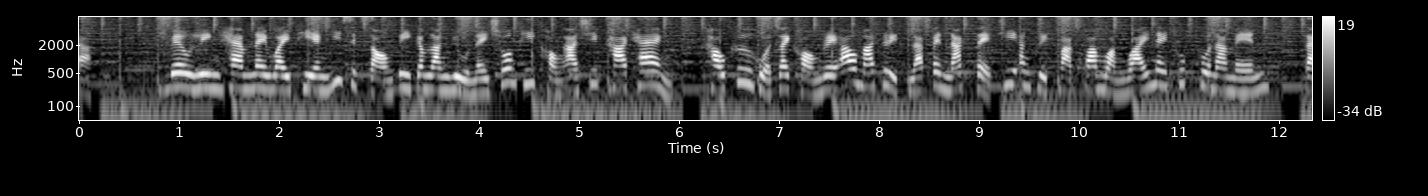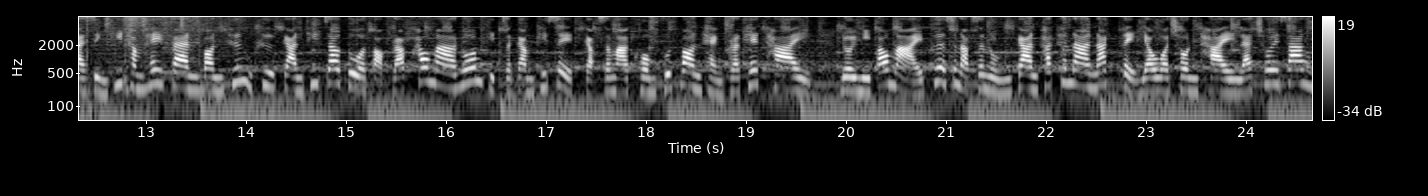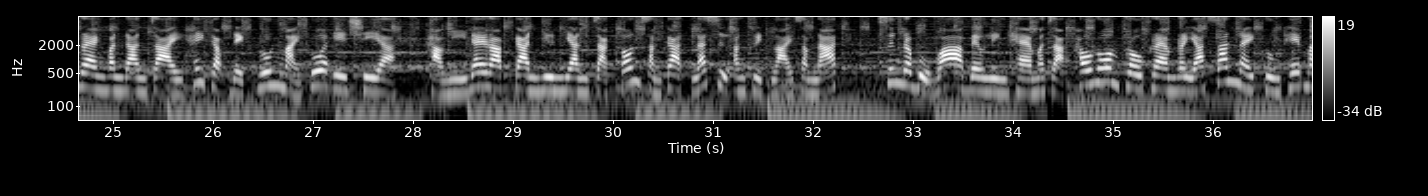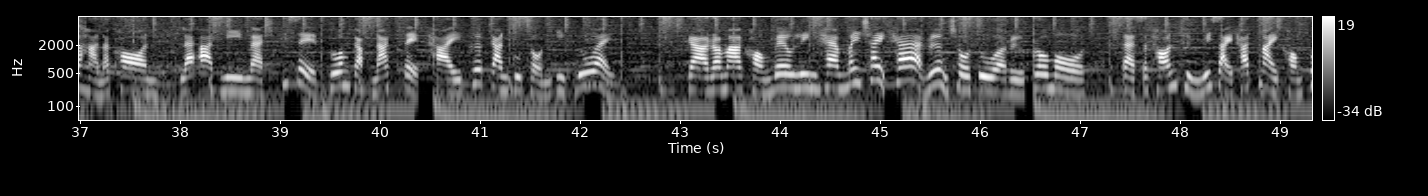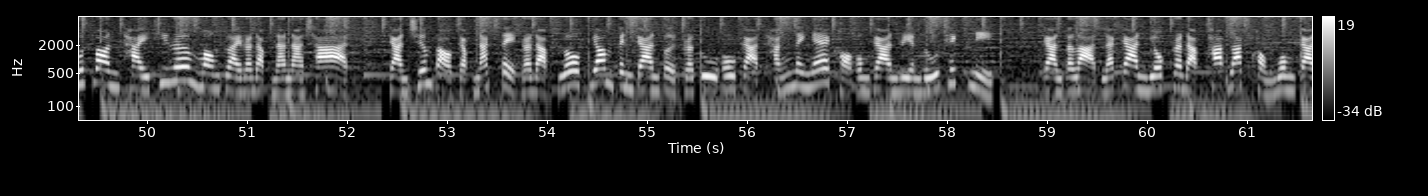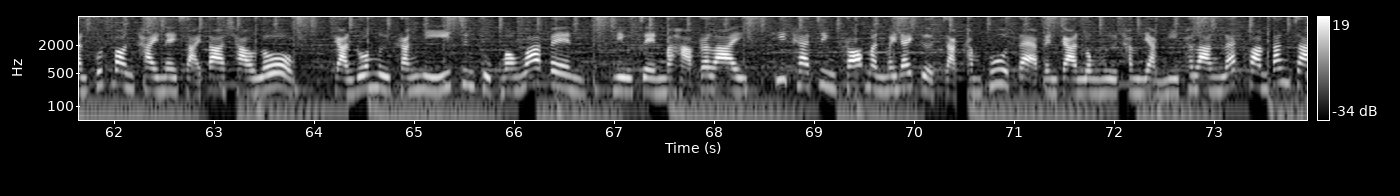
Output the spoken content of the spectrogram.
เบลลิงแฮมในวัยเพียง 22 ปีกำลังอยู่ในช่วงพีคของอาชีพค้าแข้ง เขาคือหัวใจของเรอัลมาดริดและเป็นนักเตะที่อังกฤษฝากความหวังไว้ในทุกทัวร์นาเมนต์ แต่สิ่งที่ทำให้แฟนบอลทึ่งคือการที่เจ้าตัวตอบรับเข้ามาร่วมกิจกรรมพิเศษกับสมาคมฟุตบอลแห่งประเทศไทย โดยมีเป้าหมายเพื่อสนับสนุนการพัฒนานักเตะเยาวชนไทย และช่วยสร้างแรงบันดาลใจให้กับเด็กรุ่นใหม่ทั่วเอเชียข่าวนี้ได้รับการยืนยันจากต้นสังกัดและสื่ออังกฤษหลายสำนัก ซึ่งระบุว่าเบลลิงแฮมมาจากเข้าร่วมโปรแกรมระยะสั้นในกรุงเทพมหานคร และอาจมีแมตช์พิเศษร่วมกับนักเตะไทยเพื่อการกุศลอีกด้วย การมาของเบลลิงแฮมไม่ใช่แค่เรื่องโชว์ตัวหรือโปรโมท แต่สะท้อนถึงวิสัยทัศน์ใหม่ของฟุตบอลไทยที่เริ่มมองไกลระดับนานาชาติ การเชื่อมต่อกับนักเตะระดับโลกย่อมเป็นการเปิดประตูโอกาสทั้งในแง่ขององค์การเรียนรู้เทคนิค การตลาดและการยกระดับภาพลักษณ์ของวงการฟุตบอลไทยในสายตาชาวโลก การร่วมมือครั้งนี้จึงถูกมองว่าเป็นนิวเจนมหาประลัยที่แท้จริงเพราะมันไม่ได้เกิดจากคำพูด แต่เป็นการลงมือทำอย่างมีพลังและความตั้งใจ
